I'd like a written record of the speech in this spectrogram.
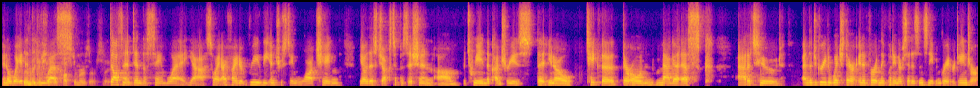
in a way they're that the U.S. Sure customers are safe. doesn't in the same way. Yeah, so I, I, find it really interesting watching you know this juxtaposition um, between the countries that you know take the their own MAGA esque attitude and the degree to which they're inadvertently putting their citizens in even greater danger.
